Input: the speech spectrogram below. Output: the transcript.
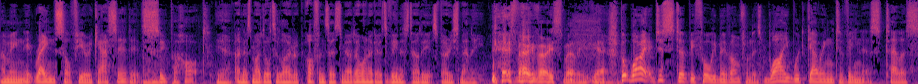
I mean, it rains sulfuric acid. It's Yeah. super hot. yeah, and as my daughter Lyra often says to me, I don't want to go to Venus study; it's very smelly. it's very, very smelly. Yeah, but why? Just uh, before we move on from this, why would going to Venus tell us?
